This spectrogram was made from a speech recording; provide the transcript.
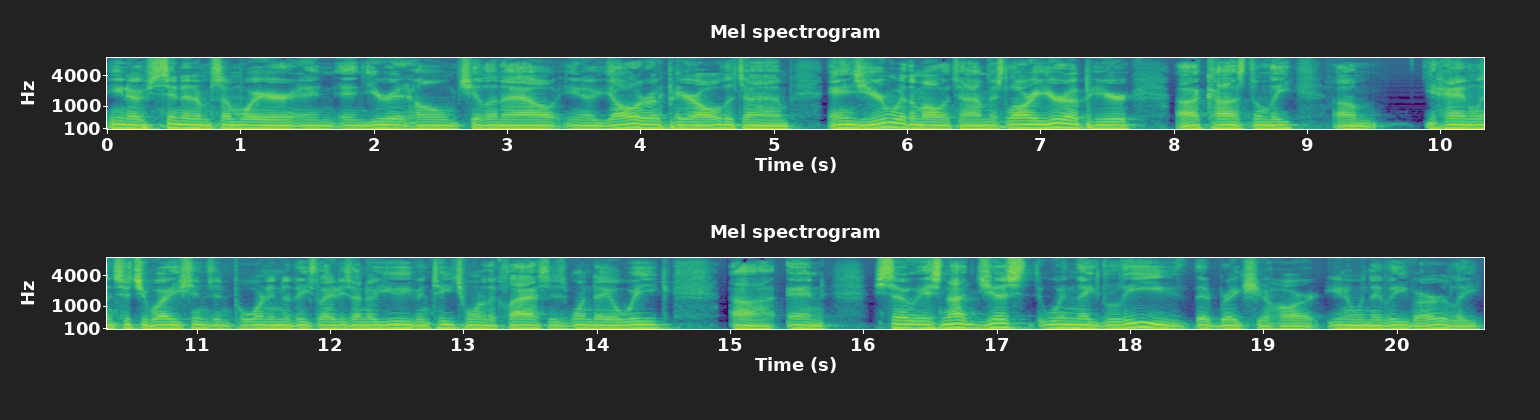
you know sending them somewhere and and you're at home chilling out. You know, y'all are up here all the time. and you're with them all the time. Miss Laurie, you're up here uh, constantly. Um, handling situations and pouring into these ladies. I know you even teach one of the classes one day a week. Uh, and so it's not just when they leave that breaks your heart, you know, when they leave early,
